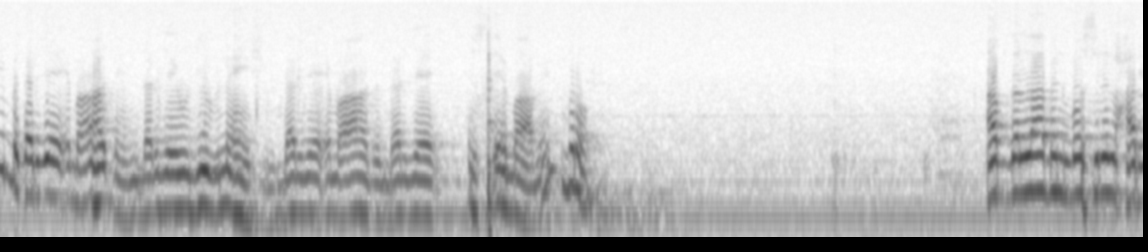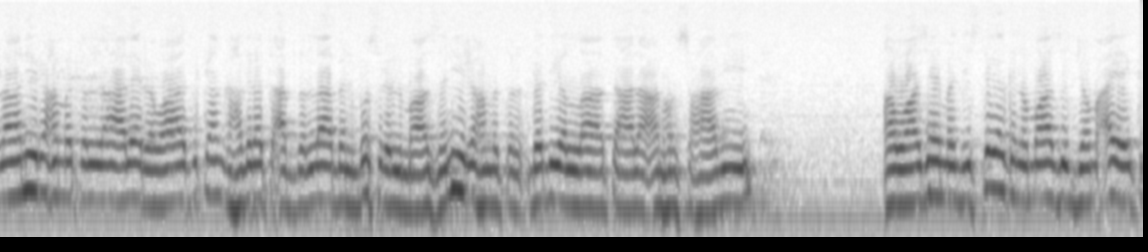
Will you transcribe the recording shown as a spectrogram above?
یہ بدرجہ اباحت ہیں؟ درجہ وجوب نہیں درجہ اباحت، درجہ استحباب ہیں۔ برو۔ عبداللہ بن بسر الحرانی رحمت اللہ علیہ رواز کا حضرت عبداللہ بن بسر المازنی رحمت رضی اللہ تعالی عنہ صحابی آوازیں مجلستے کہ نماز جمعہ ایک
